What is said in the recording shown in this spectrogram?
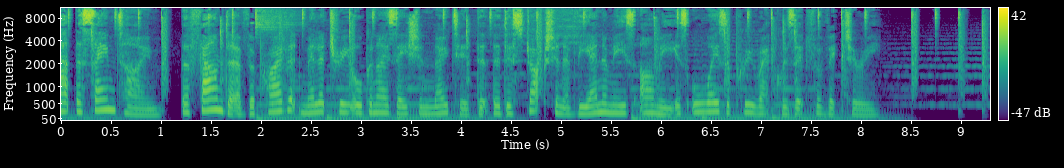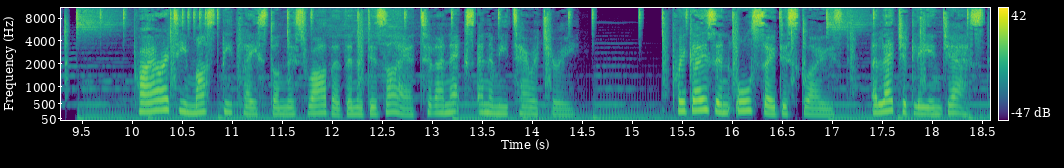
At the same time, the founder of the private military organization noted that the destruction of the enemy's army is always a prerequisite for victory. Priority must be placed on this rather than a desire to annex enemy territory. Prigozhin also disclosed, allegedly in jest,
